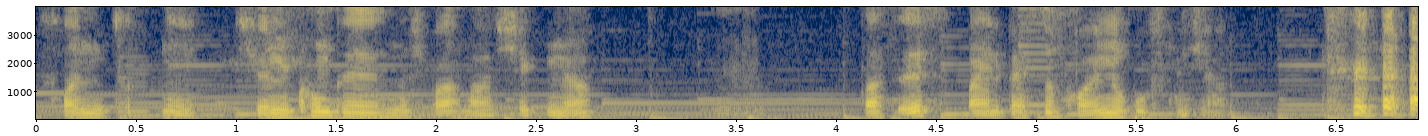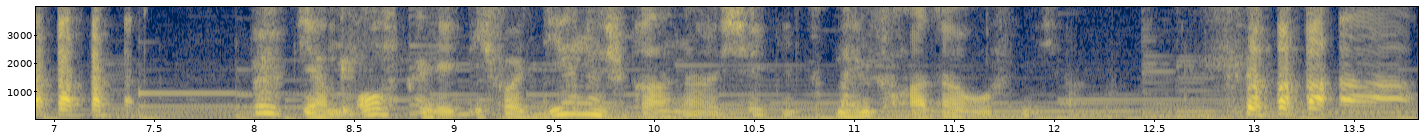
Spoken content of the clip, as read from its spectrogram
Freundin, nee, ich will einem Kumpel eine Sprachnachricht schicken, ne? Was ist? Meine beste Freundin ruft mich an. Wir haben aufgelegt, ich wollte dir eine Sprachnachricht schicken. Mein Vater ruft mich an.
